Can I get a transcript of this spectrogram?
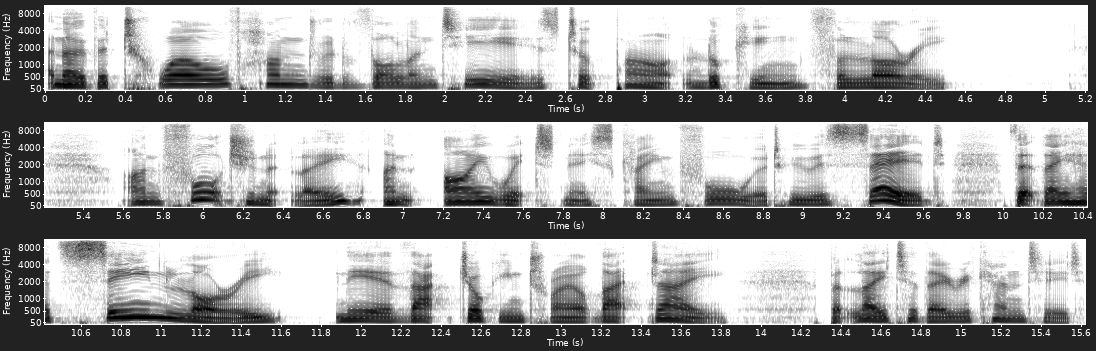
and over 1,200 volunteers took part looking for Lori. Unfortunately, an eyewitness came forward who has said that they had seen Lori near that jogging trail that day, but later they recanted.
